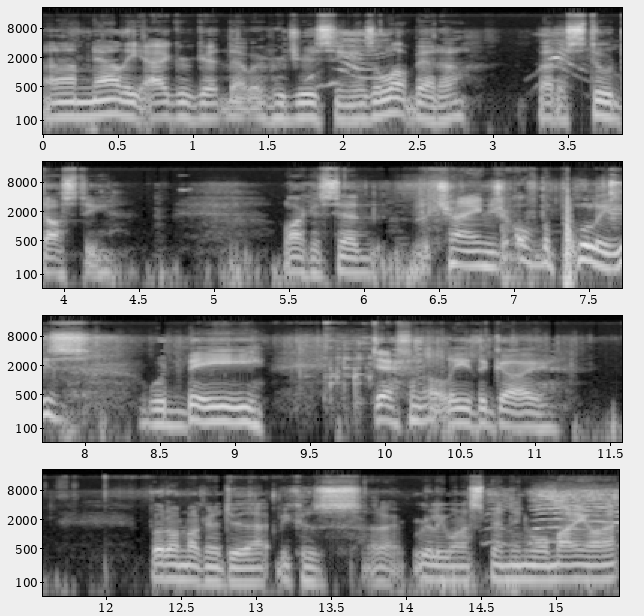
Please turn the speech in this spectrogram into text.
Um, now the aggregate that we're producing is a lot better, but it's still dusty. Like I said, the change of the pulleys would be definitely the go. But I'm not going to do that because I don't really want to spend any more money on it.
